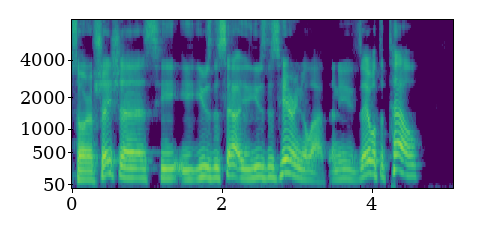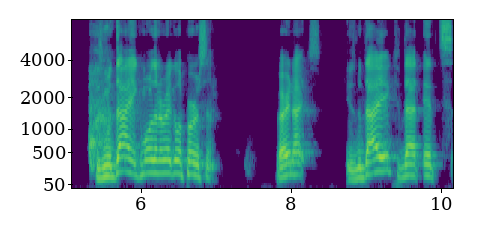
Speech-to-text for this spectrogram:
So Rav Sheshes he, he used this he used his hearing a lot, and he's able to tell he's medayik more than a regular person. Very nice. He's medayik that it's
